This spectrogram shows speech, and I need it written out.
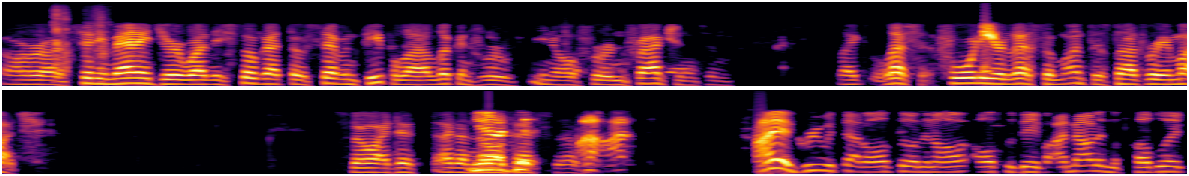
our uh, city manager, why they still got those seven people out looking for, you know, for infractions and like less, 40 or less a month is not very much. So I did, I don't know Yeah, if that's, uh, I, I I agree with that also. And then also, Dave, I'm out in the public.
